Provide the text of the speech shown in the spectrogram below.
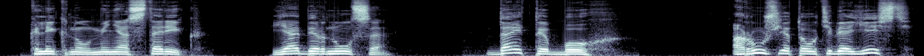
— кликнул меня старик. Я обернулся. «Дай ты бог!» «Оружие-то у тебя есть?»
